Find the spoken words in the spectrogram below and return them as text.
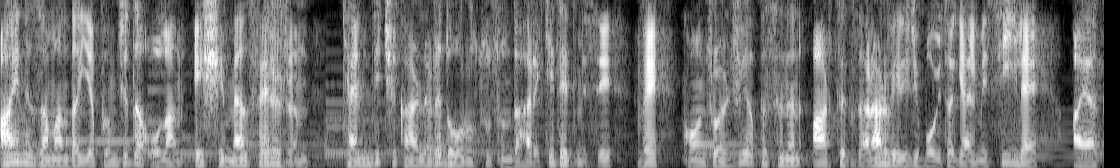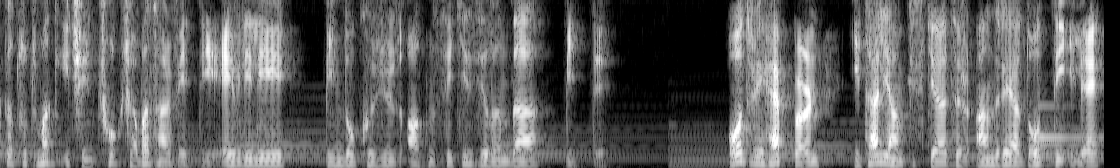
aynı zamanda yapımcı da olan eşi Mel Ferrer'ın kendi çıkarları doğrultusunda hareket etmesi ve kontrolcü yapısının artık zarar verici boyuta gelmesiyle ayakta tutmak için çok çaba sarf ettiği evliliği 1968 yılında bitti. Audrey Hepburn, İtalyan psikiyatr Andrea Dotti ile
